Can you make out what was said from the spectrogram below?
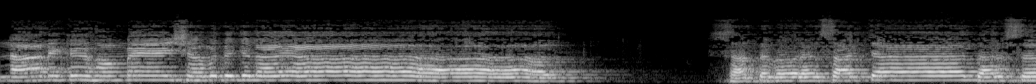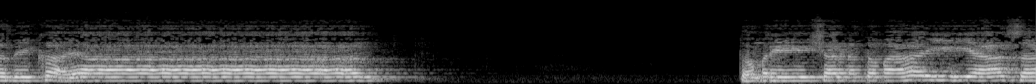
ਨਾਨਕ ਹਉਮੈ ਸ਼ਬਦ ਜਲਾਇਆ। ਸਤਿਗੁਰ ਸੱਚਾ ਦਰਸ ਦਿਖਾਇਆ। ਤੁਮਰੀ ਸ਼ਰਨ ਤੁਮਾਰੀ ਆਸਾ।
